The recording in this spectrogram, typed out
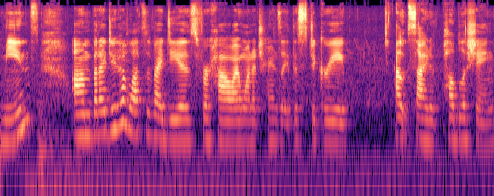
means. Um, but I do have lots of ideas for how I want to translate this degree outside of publishing.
